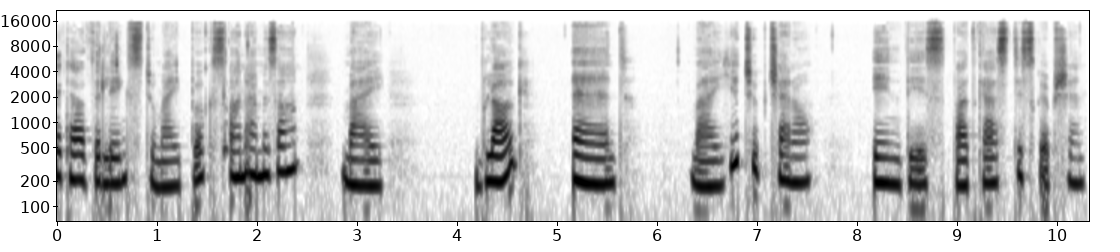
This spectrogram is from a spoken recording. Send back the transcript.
Check out the links to my books on Amazon, my blog, and my YouTube channel in this podcast description.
